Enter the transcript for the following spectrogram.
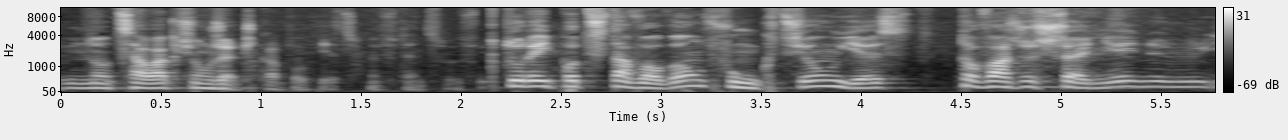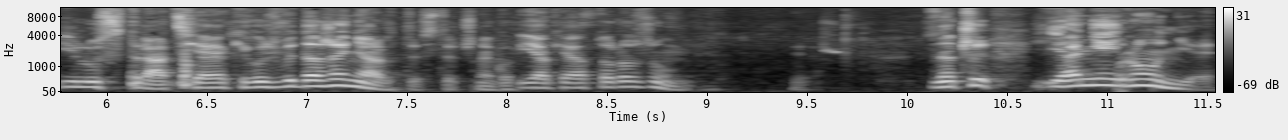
no cała książeczka powiedzmy w ten sposób, której podstawową funkcją jest towarzyszenie, ilustracja jakiegoś wydarzenia artystycznego. Jak ja to rozumiem. Znaczy, ja nie bronię,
